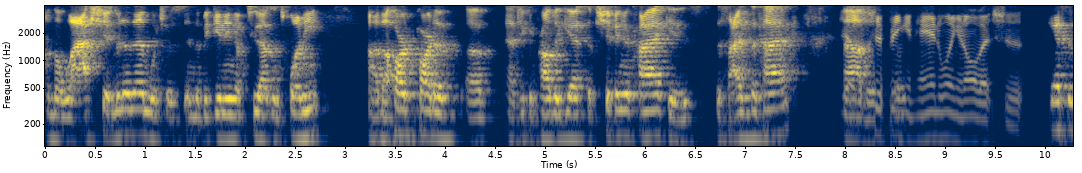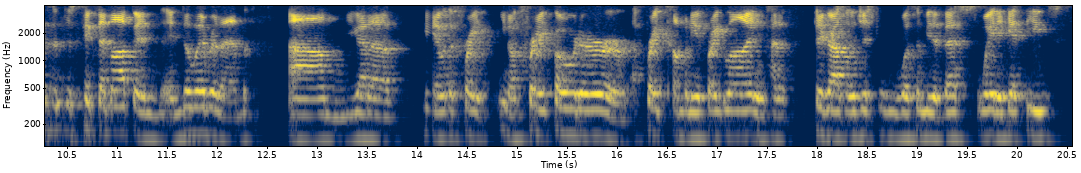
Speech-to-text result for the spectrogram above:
on the last shipment of them, which was in the beginning of 2020. Uh, the hard part of, of, as you can probably guess, of shipping a kayak is the size of the kayak. Yeah, um, shipping and handling and all that shit. Yes, doesn't just pick them up and, and deliver them. Um, you gotta get with a freight, you know, freight forwarder or a freight company, a freight line, and kind of figure out the logistics what's going to be the best way to get these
